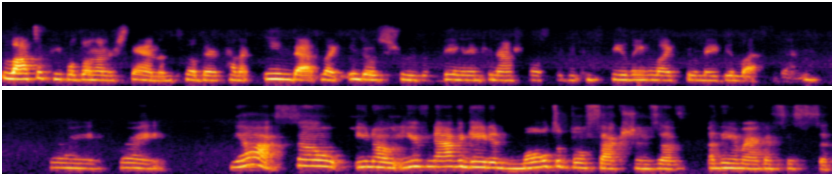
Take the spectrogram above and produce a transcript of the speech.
lots of people don't understand until they're kind of in that, like in those shoes of being an international student and feeling like you're maybe less than. Right, right. Yeah, so you know you've navigated multiple sections of, of the American system,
